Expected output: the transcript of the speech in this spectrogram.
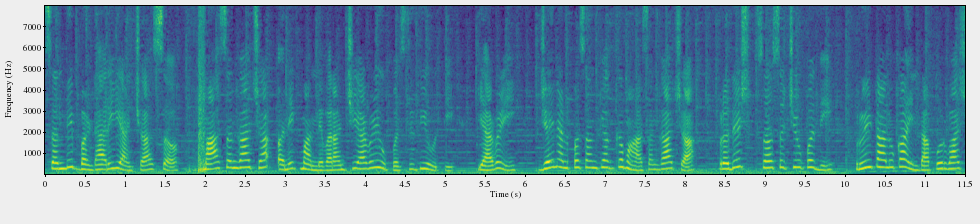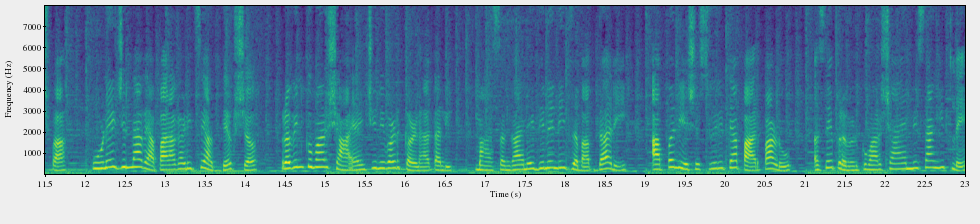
संदीप भंडारी यांच्यासह महासंघाच्या अनेक मान्यवरांची यावेळी उपस्थिती होती. यावेळी जैन अल्पसंख्याक महासंघाच्या प्रदेश सहसचिवपदी रुई तालुका इंदापूर भाजपा पुणे जिल्हा व्यापार आघाडीचे अध्यक्ष प्रवीण कुमार शाह यांची निवड करण्यात आली. महासंघाने दिलेली जबाबदारी आपण यशस्वीरित्या पार पाडू असे प्रवीण कुमार शाह यांनी सांगितले.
